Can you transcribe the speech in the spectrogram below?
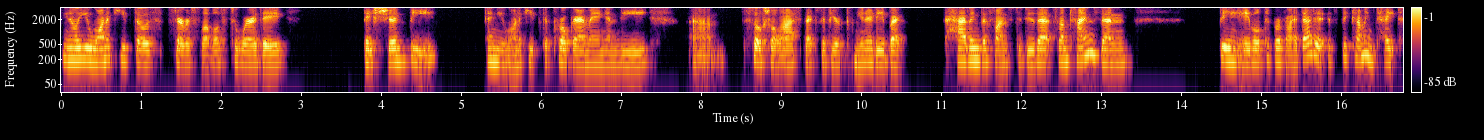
You know, you want to keep those service levels to where they they should be and you want to keep the programming and the um, social aspects of your community but having the funds to do that sometimes and being able to provide that it, it's becoming tight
